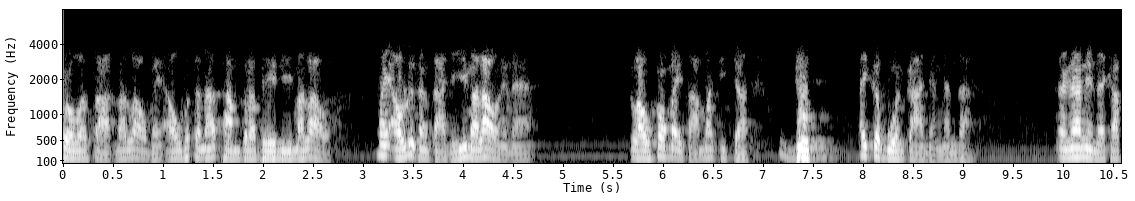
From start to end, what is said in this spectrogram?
ประวัติศาสตร์มาเล่าไม่เอาวัฒนธรรมประเพณีมาเล่า ไม่เอาเรื่องต่างๆ อย่างนี้มาเล่าเนี่ยนะ เราก็ไม่สามารถที่จะหยุดไอ้กระบวนการอย่างนั้นได้ดังนั้นเนี่ยนะครับ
